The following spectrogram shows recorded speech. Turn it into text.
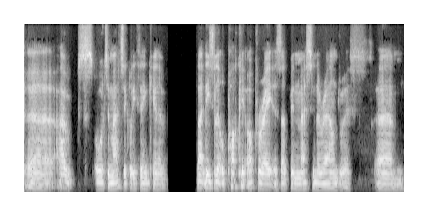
Uh, I was automatically thinking of like these little pocket operators I'd been messing around with, um,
